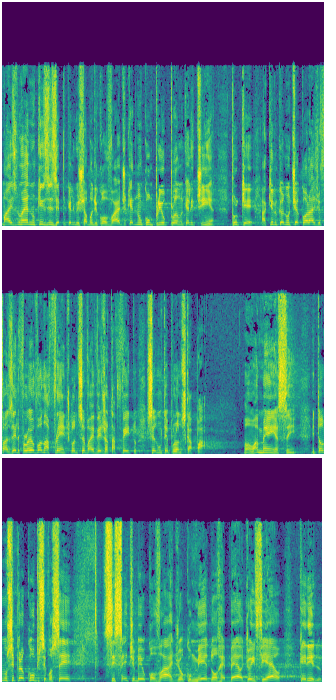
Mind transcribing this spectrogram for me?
mas não, é, não quis dizer porque ele me chamou de covarde que ele não cumpriu o plano que ele tinha. Por quê? Aquilo que eu não tinha coragem de fazer, ele falou: Eu vou na frente, quando você vai ver já está feito, você não tem por onde escapar. Bom, amém assim. Então não se preocupe se você se sente meio covarde, ou com medo, ou rebelde, ou infiel, querido,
